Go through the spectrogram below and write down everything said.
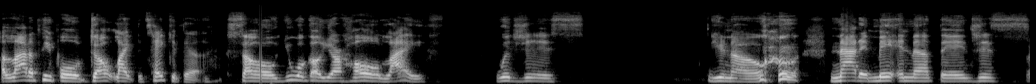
a lot of people don't like to take it there. So you will go your whole life with just, you know, not admitting nothing, just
